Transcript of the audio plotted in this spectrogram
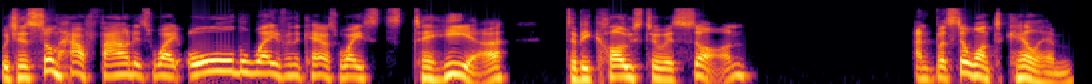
which has somehow found its way all the way from the chaos wastes to here to be close to his son, and but still want to kill him,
